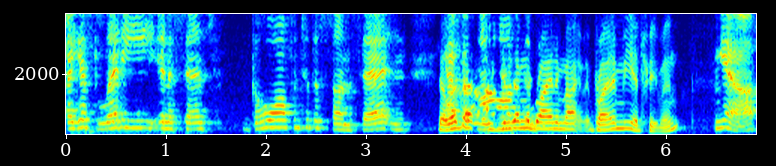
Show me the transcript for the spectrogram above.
I guess Letty, in a sense, go off into the sunset and yeah, let that give them the Brian and Brian and Mia treatment. Yeah,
